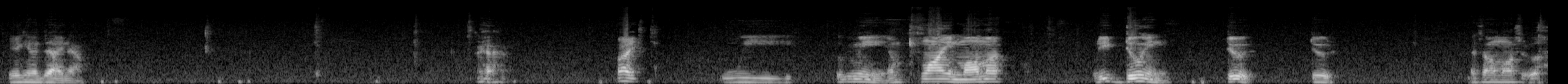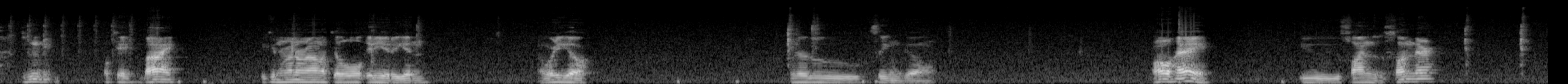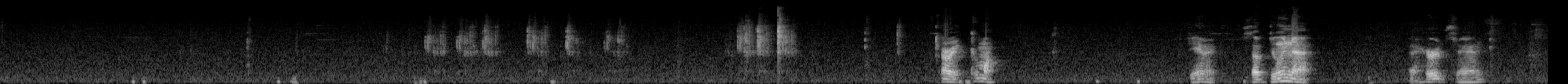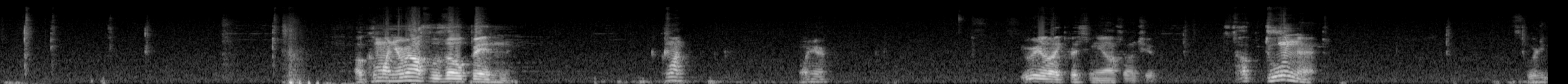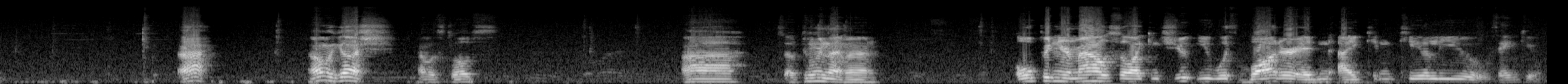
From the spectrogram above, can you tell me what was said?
You're gonna die now. Bye. We. Look at me. I'm flying, mama. What are you doing? Dude. Dude. That's how monster. Ugh. Okay, bye. You can run around like a little idiot again. Now, where'd you go? The little thing go? Oh, hey. You, find the sun there? Alright, come on. Damn it. Stop doing that. That hurts, man. Oh, come on, your mouth was open. Come on. Come here. You really like pissing me off, don't you? Stop doing that. Swear to... Ah! Oh my gosh. That was close. Ah. Stop doing that, man. Open your mouth so I can shoot you with water and I can kill you. Thank you.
